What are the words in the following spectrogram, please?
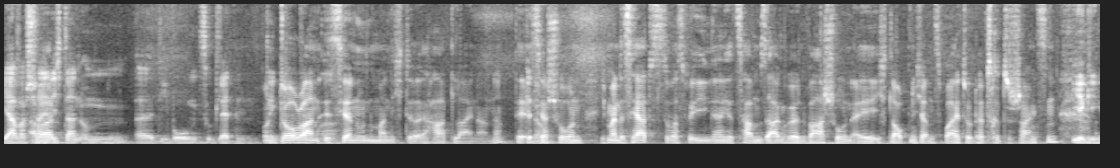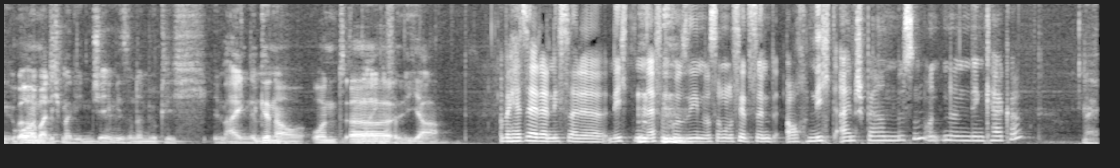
Ja. wahrscheinlich Aber- dann, um äh, die Wogen zu glätten. Und Doran ist ja nun mal nicht der Hardliner, ne? Der ist Genau. ja schon, ich meine, das Härteste, was wir ihn ja jetzt haben sagen hören, war schon, ey, ich glaube nicht an zweite oder dritte Chancen. Ihr gegenüber, Und- aber nicht mal gegen Jamie, sondern wirklich im eigenen. Genau, und äh, ja. Aber hätte er dann nicht seine Nichten, Neffen, Cousinen, was auch immer das jetzt sind, auch nicht einsperren müssen unten in den Kerker? Naja.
